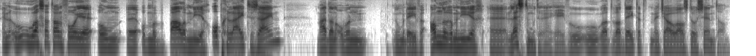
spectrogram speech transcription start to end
en, hoe was dat dan voor je om uh, op een bepaalde manier opgeleid te zijn, maar dan op een, noem het even, andere manier uh, les te moeten gaan geven? Hoe, hoe, wat, wat deed dat met jou als docent dan?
